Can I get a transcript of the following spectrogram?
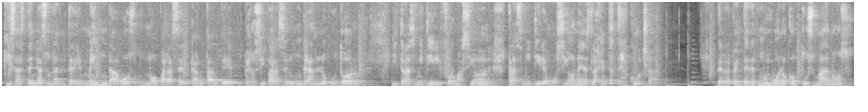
Quizás tengas una tremenda voz, no para ser cantante, pero sí para ser un gran locutor y transmitir información, transmitir emociones. La gente te escucha. De repente eres muy bueno con tus manos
